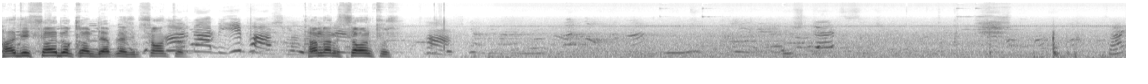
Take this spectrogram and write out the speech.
Hadi say bakalım Defne'cim son tur. Tamam son tur. Ha. İşte. Sen?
